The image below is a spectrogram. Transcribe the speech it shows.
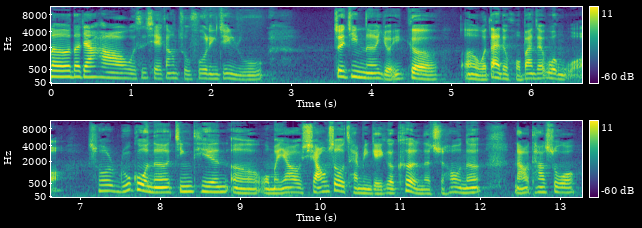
Hello，大家好，我是斜杠主妇林静茹。最近呢，有一个呃，我带的伙伴在问我说，如果呢，今天呃，我们要销售产品给一个客人的时候呢，然后他说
